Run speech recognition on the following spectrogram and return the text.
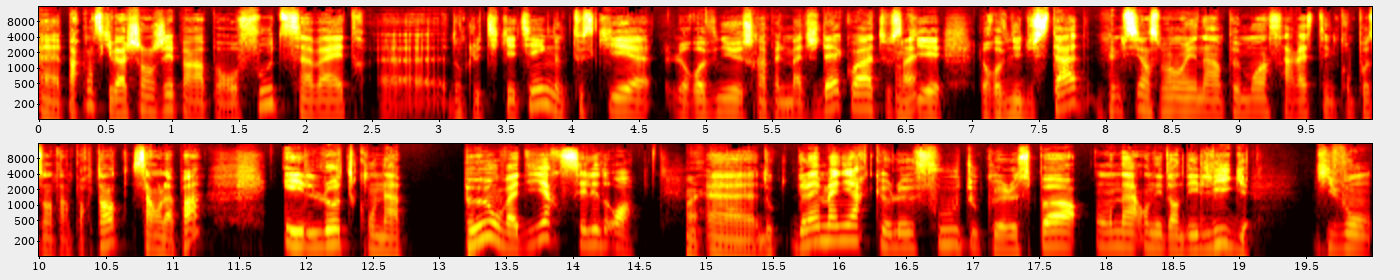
Euh, par contre, ce qui va changer par rapport au foot, ça va être euh, donc le ticketing, donc tout ce qui est le revenu, ce qu'on appelle match day, quoi, tout ce Ouais. qui est le revenu du stade. Même si en ce moment il y en a un peu moins, ça reste une composante importante. Ça, on l'a pas. Et l'autre qu'on a peu, on va dire, c'est les droits. Ouais. Euh, donc de la même manière que le foot ou que le sport, on a, on est dans des ligues qui vont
